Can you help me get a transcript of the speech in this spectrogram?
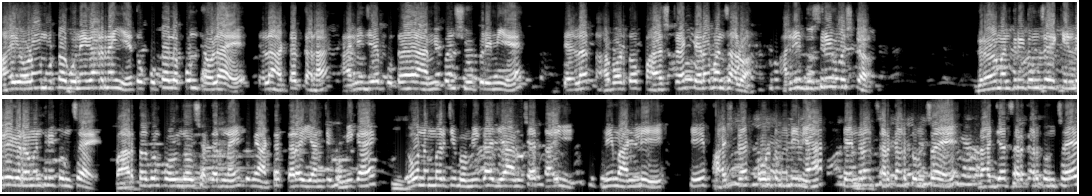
हा एवढा मोठा गुन्हेगार नाहीये तो कुठं लपून ठेवला आहे त्याला अटक करा. आणि जे पुतळा आहे, आम्ही पण शिवप्रेमी आहे त्याला ताबडतोब फास्ट ट्रॅक त्याला पण चालवा. आणि दुसरी गोष्ट गृहमंत्री तुमचे आहे, केंद्रीय गृहमंत्री तुमचं आहे. भारतातून पळून जाऊ शकत नाही. तुम्ही अटक करा ही आमची भूमिका आहे. दोन नंबरची भूमिका जी आमच्या ताईंनी मांडली की फास्ट ट्रॅक कोर्टमध्ये न्या. केंद्रात सरकार तुमचं आहे राज्यात सरकार तुमचं आहे.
